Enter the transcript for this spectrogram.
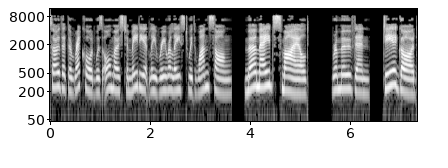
so that the record was almost immediately re-released with one song, "'Mermaid Smiled' removed and "'Dear God'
